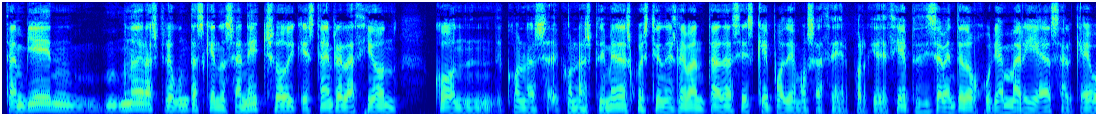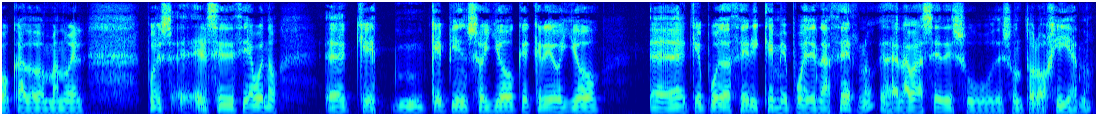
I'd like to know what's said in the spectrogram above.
también una de las preguntas que nos han hecho y que está en relación con, con, las, con las primeras cuestiones levantadas es qué podemos hacer, porque decía precisamente don Julián Marías, al que ha evocado don Manuel, pues él se decía, bueno, eh, ¿qué, ¿qué pienso yo, qué creo yo, eh, qué puedo hacer y qué me pueden hacer, ¿no? A la base de su, de su ontología, ¿no?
